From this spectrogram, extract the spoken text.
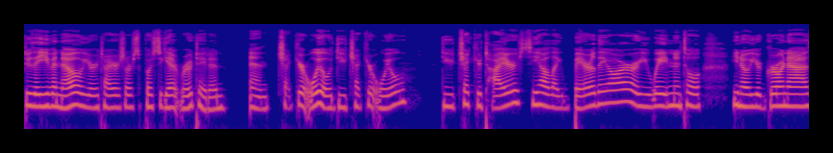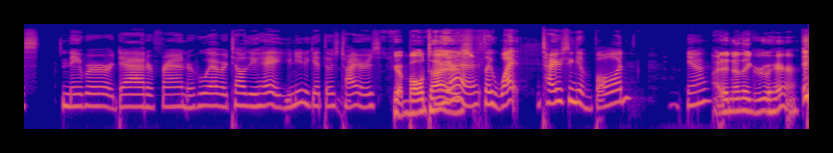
Do they even know your tires are supposed to get rotated? And check your oil. Do you check your oil? Do you check your tires? See how like bare they are? Or are you waiting until you know your grown ass neighbor or dad or friend or whoever tells you, hey, you need to get those tires. you got bald tires Yeah. It's like, what? Tires can get bald? Yeah. i didn't know they grew hair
